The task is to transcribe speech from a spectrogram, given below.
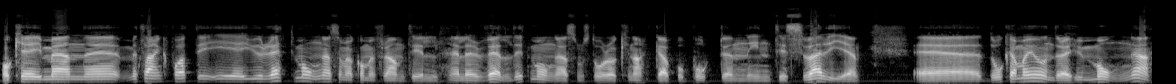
Okej, men eh, med tanke på att det är ju rätt många som jag kommer fram till, eller väldigt många som står och knackar på porten in till Sverige. Eh, då kan man ju undra hur många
